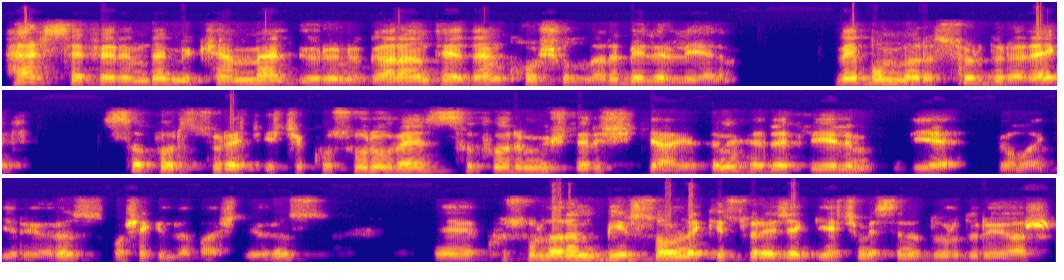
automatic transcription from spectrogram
her seferinde mükemmel ürünü garanti eden koşulları belirleyelim. Ve bunları sürdürerek sıfır süreç içi kusuru ve sıfır müşteri şikayetini hedefleyelim diye yola giriyoruz. O şekilde başlıyoruz. E, kusurların bir sonraki sürece geçmesini durduruyor.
